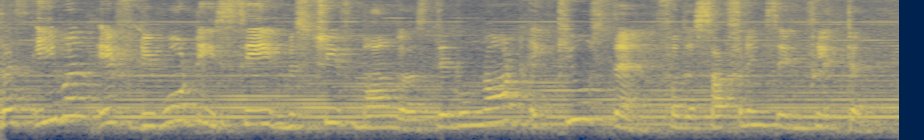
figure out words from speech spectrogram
Thus, even if devotees see mischief mongers, they do not accuse them for the sufferings inflicted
